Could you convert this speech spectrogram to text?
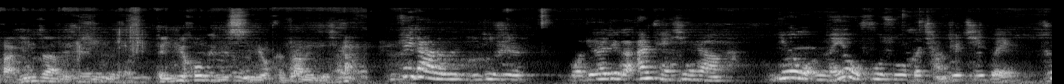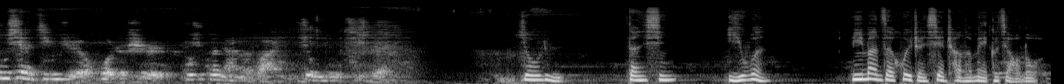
反映在那些对愈后肯定是有很大的影响。最大的问题就是，我觉得这个安全性上，因为我们没有复苏和抢救机会，出现惊厥或者是呼吸困难的话，就没有机会。忧虑、担心、疑问，弥漫在会诊现场的每个角落。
